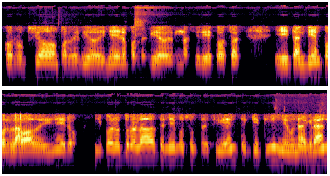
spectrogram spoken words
corrupción, por desvío de dinero, por desvío de una serie de cosas y también por lavado de dinero. Y por otro lado tenemos un presidente que tiene una gran,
